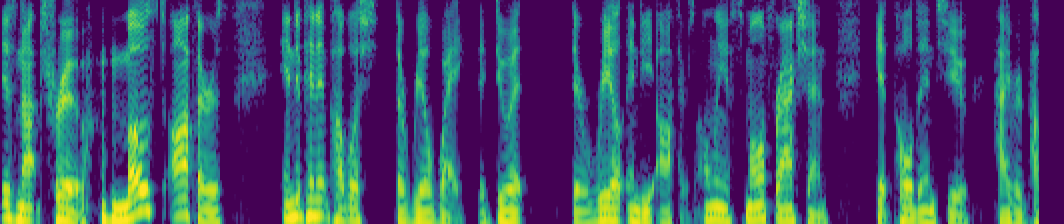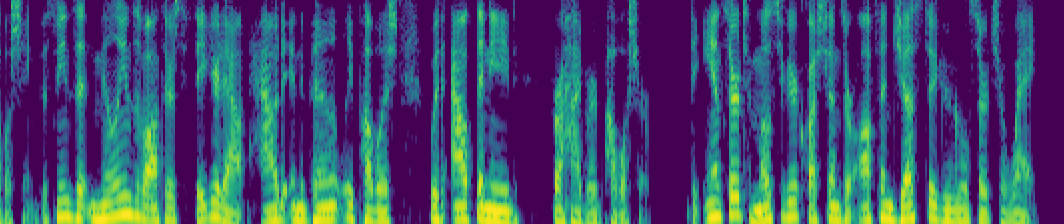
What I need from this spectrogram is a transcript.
is not true. Most authors independent publish the real way. They do it, they're real indie authors. Only a small fraction get pulled into hybrid publishing. This means that millions of authors figured out how to independently publish without the need for a hybrid publisher. The answer to most of your questions are often just a Google search away.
